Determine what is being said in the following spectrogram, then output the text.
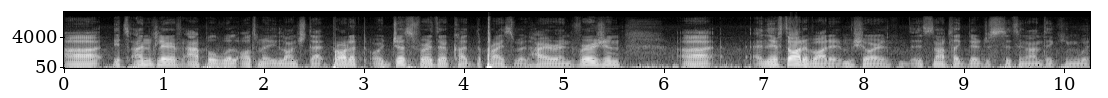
uh, it's unclear if Apple will ultimately launch that product or just further cut the price of a higher end version. Uh, and they've thought about it. I'm sure it's not like they're just sitting on thinking.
